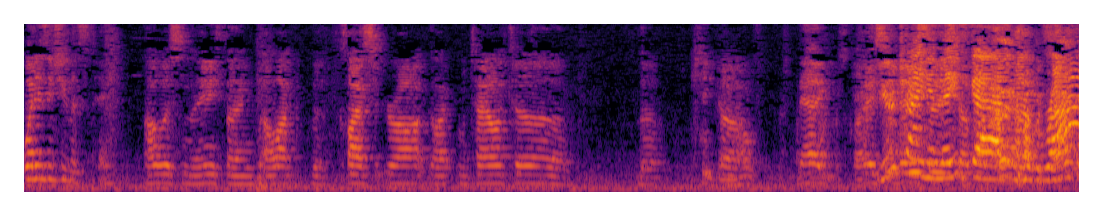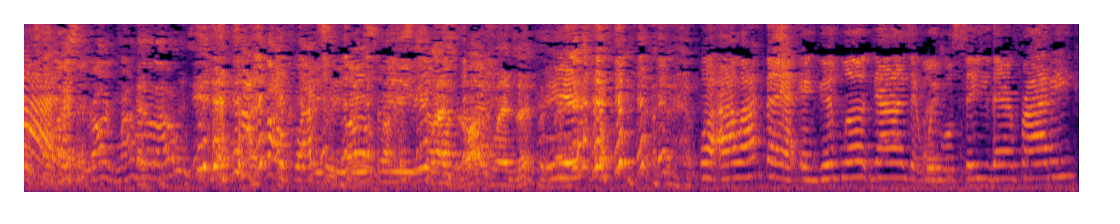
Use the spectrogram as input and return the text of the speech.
what is it you listen to? I listen to anything. I like the classic rock, like Metallica, the uh, No, Classic you're training these stuff guys like up right. Classic rock, am I that old? Classic rock. ACDC. Classic rock, Led Zeppelin. Yeah. Well, I like that, and good luck, guys. And we will see you there Friday.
